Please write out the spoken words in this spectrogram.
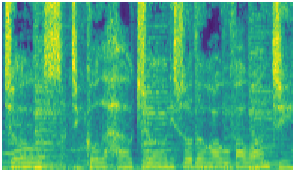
就算经过了好久，你说的话无法忘记，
